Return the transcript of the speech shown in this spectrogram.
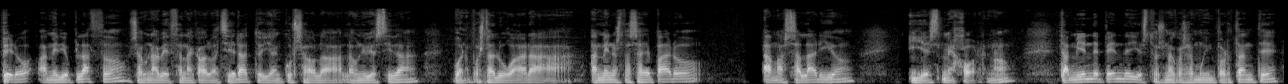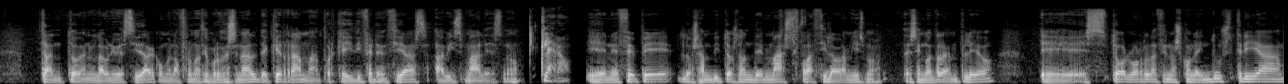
Pero a medio plazo, o sea, una vez han acabado el bachillerato y han cursado la, la universidad, bueno, pues da lugar a, a menos tasa de paro, a más salario y es mejor, ¿no? También depende, y esto es una cosa muy importante, tanto en la universidad como en la formación profesional, de qué rama, porque hay diferencias abismales, ¿no? Claro. En FP, los ámbitos donde más fácil ahora mismo es encontrar empleo eh, es todos los relacionados con la industria,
